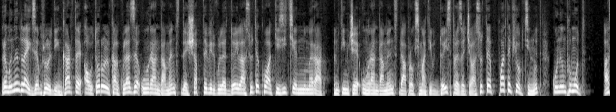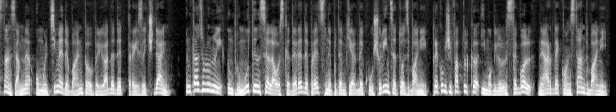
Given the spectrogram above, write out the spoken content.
Rămânând la exemplul din carte, autorul calculează un randament de 7,2% cu achiziție în numerar, în timp ce un randament de aproximativ 12% poate fi obținut cu un împrumut, Asta înseamnă o mulțime de bani pe o perioadă de 30 de ani. În cazul unui împrumut însă la o scădere de preț ne putem pierde cu ușurință toți banii, precum și faptul că imobilul stă gol, ne arde constant banii.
